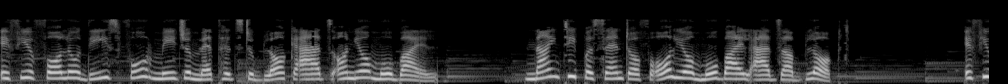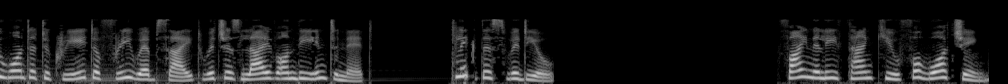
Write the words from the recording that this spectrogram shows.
If you follow these four major methods to block ads on your mobile, 90% of all your mobile ads are blocked. If you wanted to create a free website which is live on the internet, click this video. Finally thank you for watching.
